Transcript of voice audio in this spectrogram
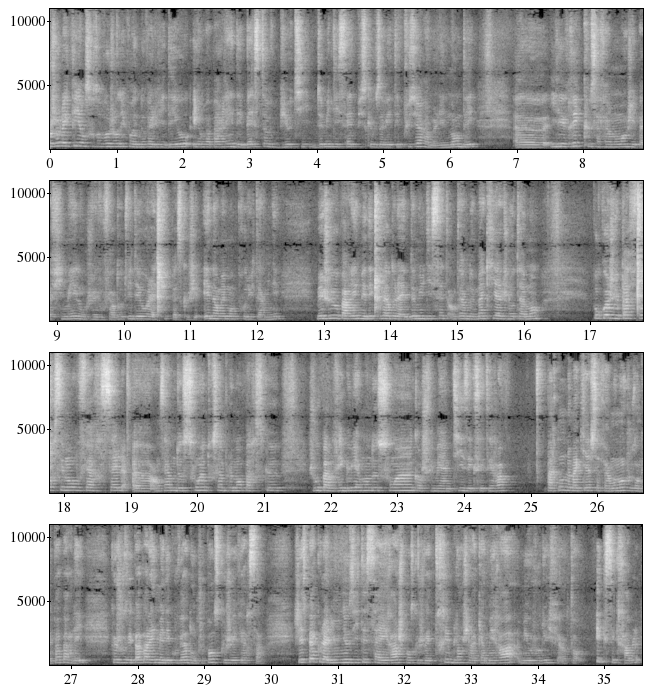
Bonjour les filles, on se retrouve aujourd'hui pour une nouvelle vidéo et on va parler des Best of Beauty 2017 puisque vous avez été plusieurs à me les demander. Euh, il est vrai que ça fait un moment que j'ai pas filmé donc je vais vous faire d'autres vidéos à la suite parce que j'ai énormément de produits terminés. Mais je vais vous parler de mes découvertes de l'année 2017 en termes de maquillage notamment. Pourquoi je vais pas forcément vous faire celle euh, en termes de soins tout simplement parce que je vous parle régulièrement de soins quand je fais mes empties etc. Par contre le maquillage ça fait un moment que je vous en ai pas parlé, que je vous ai pas parlé de mes découvertes donc je pense que je vais faire ça. J'espère que la luminosité ça ira, je pense que je vais être très blanche à la caméra mais aujourd'hui il fait un temps exécrable.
